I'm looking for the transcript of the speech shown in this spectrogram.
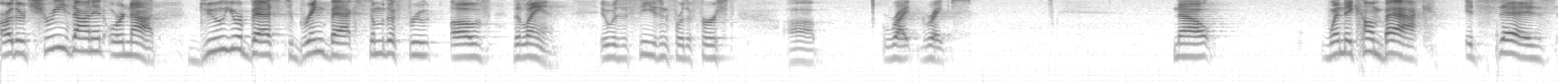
Are there trees on it or not? Do your best to bring back some of the fruit of the land. It was a season for the first uh, ripe grapes. Now, when they come back, it says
